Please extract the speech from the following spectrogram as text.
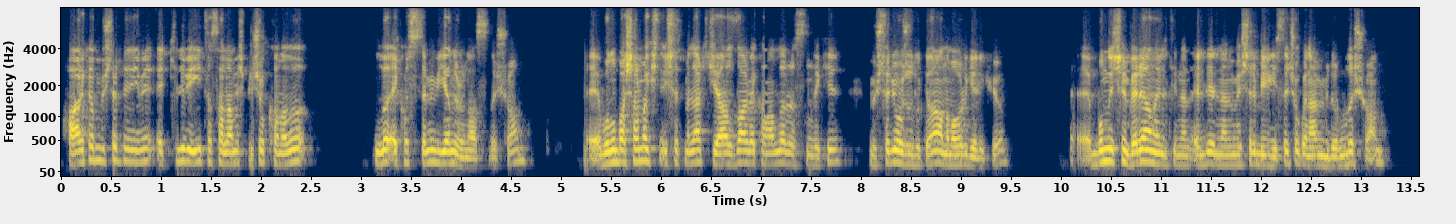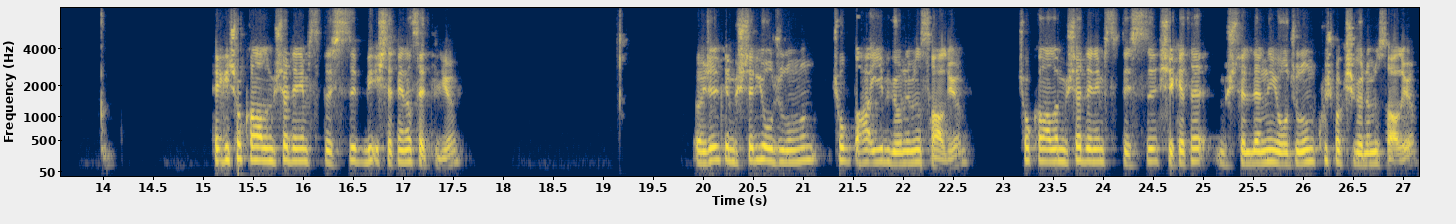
Harika bir müşteri deneyimi, etkili ve iyi tasarlanmış birçok kanalı ekosistemi bir yan ürün aslında şu an. E, bunu başarmak için işletmeler cihazlar ve kanallar arasındaki müşteri yolculuklarını anlamaları gerekiyor. E, bunun için veri analitiğinden elde edilen müşteri bilgisi de çok önemli bir durumda şu an. Peki çok kanallı müşteri deneyim stratejisi bir işletmeyi nasıl etkiliyor? Öncelikle müşteri yolculuğunun çok daha iyi bir görünümünü sağlıyor. Çok kanallı müşteri deneyim stratejisi şirkete müşterilerinin yolculuğunun kuş bakışı görünümünü sağlıyor.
